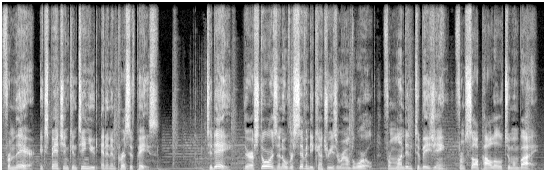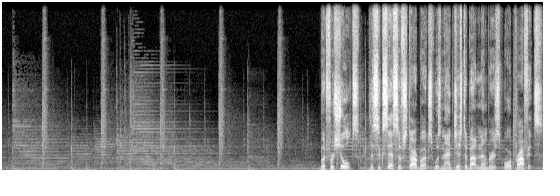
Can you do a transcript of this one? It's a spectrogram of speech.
From there, expansion continued at an impressive pace. Today, there are stores in over 70 countries around the world, from London to Beijing, from Sao Paulo to Mumbai. But for Schultz, the success of Starbucks was not just about numbers or profits.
